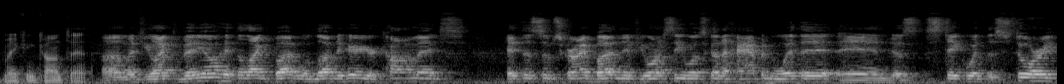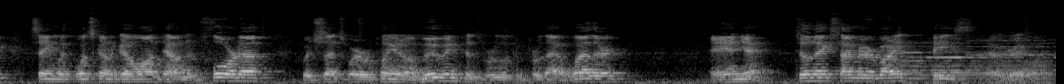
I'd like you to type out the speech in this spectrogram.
making content. Um, if you liked the video, hit the like button. We'd love to hear your comments. Hit the subscribe button if you want to see what's going to happen with it and just stick with the story. Same with what's going to go on down in Florida, which that's where we're planning on moving because we're looking for that weather. And yeah, till next time, everybody. Peace. Have a great one.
